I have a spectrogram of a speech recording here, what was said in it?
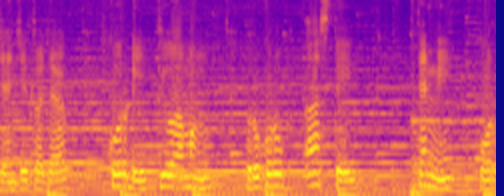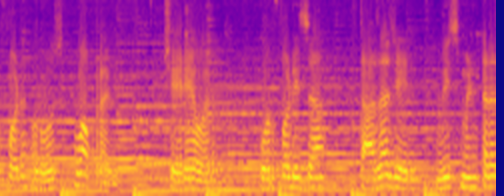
ज्यांची त्वचा कोरडी किंवा मग रुकरुक असते त्यांनी कोरफड रोज वापरावी. चेहऱ्यावर कोरफडीचा ताजा जेल वीस मिनटं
